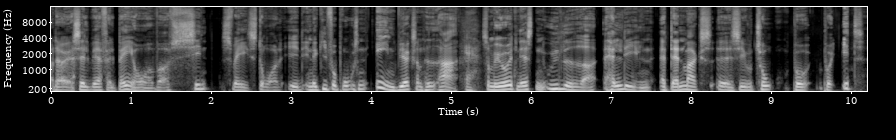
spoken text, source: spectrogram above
og der var jeg selv ved at falde bagover, hvor sindssygt stort et energiforbrug sådan en virksomhed har, ja. som i øvrigt næsten udleder halvdelen af Danmarks øh, CO2 på, på et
